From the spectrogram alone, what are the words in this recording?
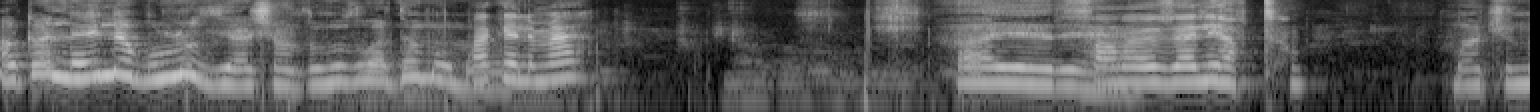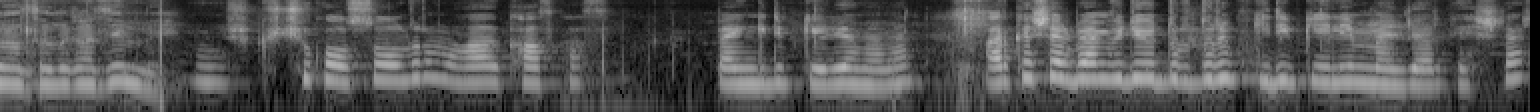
Arka Leyla buluruz ya şansımız var değil mi ama? Bak elime. Hayır ya. Sana özel yaptım. Maçın altını kazayım mı? Şu küçük olsa olur mu? Ha, kas kas. Ben gidip geliyorum hemen. Arkadaşlar ben videoyu durdurup gidip geleyim bence arkadaşlar.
